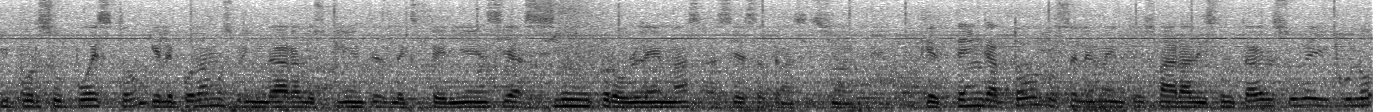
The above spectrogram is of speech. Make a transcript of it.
y por supuesto que le podamos brindar a los clientes la experiencia sin problemas hacia esa transición que tenga todos los elementos para disfrutar de su vehículo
